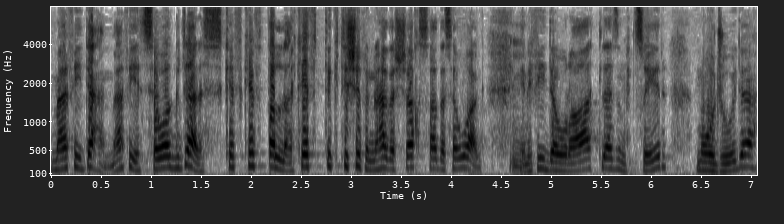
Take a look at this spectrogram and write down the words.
ما في دعم ما في السواق جالس. كيف كيف تطلع كيف تكتشف إن هذا الشخص هذا سواق؟ يعني في دورات لازم تصير موجودة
